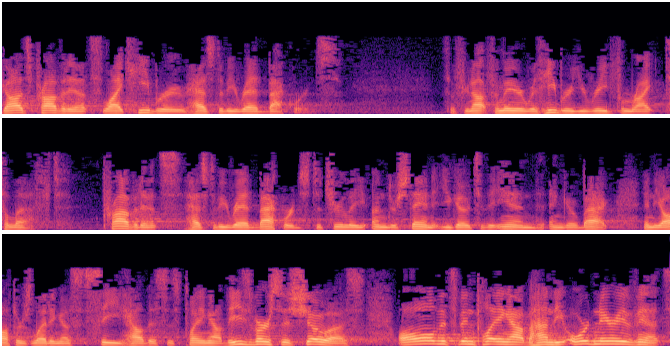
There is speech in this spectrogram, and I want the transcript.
God's providence, like Hebrew, has to be read backwards. So if you're not familiar with Hebrew, you read from right to left. Providence has to be read backwards to truly understand it. You go to the end and go back, and the author's letting us see how this is playing out. These verses show us all that's been playing out behind the ordinary events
